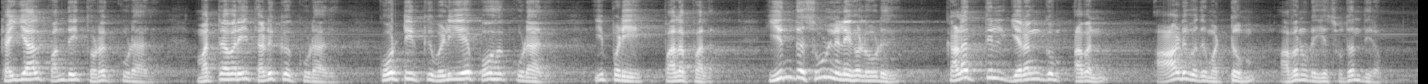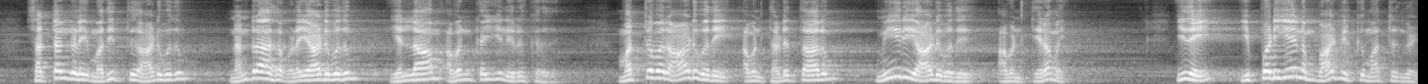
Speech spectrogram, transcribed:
கையால் பந்தை தொடக்கூடாது. மற்றவரை தடுக்கக்கூடாது. கோட்டிற்கு வெளியே போகக்கூடாது. இப்படி பல பல. இந்த சூழ்நிலைகளோடு களத்தில் இறங்கும் அவன் ஆடுவது மட்டும் அவனுடைய சுதந்திரம். சட்டங்களை மதித்து ஆடுவதும் நன்றாக விளையாடுவதும் எல்லாம் அவன் கையில் இருக்கிறது. மற்றவர் ஆடுவதை அவன் தடுத்தாலும் மீறி ஆடுவது அவன் திறமை. இதை இப்படியே நம் வாழ்விற்கு மாற்றுங்கள்.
